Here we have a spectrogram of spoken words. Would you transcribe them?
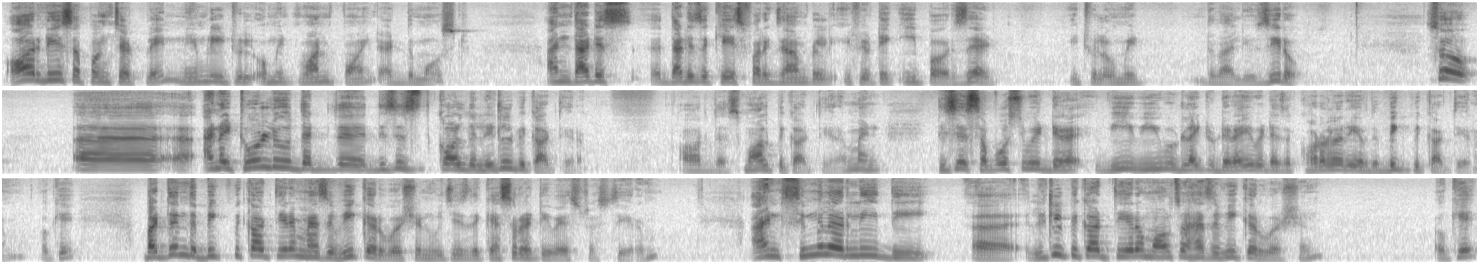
or it is a punctured plane namely it will omit one point at the most and that is that is the case for example if you take e power z it will omit the value 0. So uh, and I told you that the, this is called the little Picard theorem or the small Picard theorem and this is supposed to be we, we would like to derive it as a corollary of the big Picard theorem okay. But then the big Picard theorem has a weaker version which is the Casorati-Weierstrass theorem. And similarly the uh, little Picard theorem also has a weaker version okay?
